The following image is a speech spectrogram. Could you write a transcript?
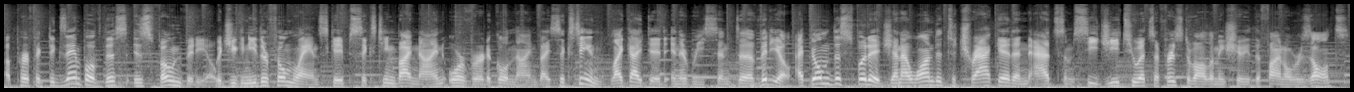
a perfect example of this is phone video which you can either film landscape 16 by 9 or vertical 9 by 16, like I did in a recent uh, video. I filmed this footage and I wanted to track it and add some CG to it, so first of all, let me show you the final result.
